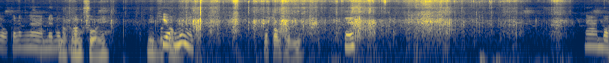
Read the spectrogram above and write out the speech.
ดอกกำลังงามเลยเนาะดอกกำลังสวย นี่มันเขียวต้องนึงอะมันต้องเห็นเฮ้ยงามบ่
